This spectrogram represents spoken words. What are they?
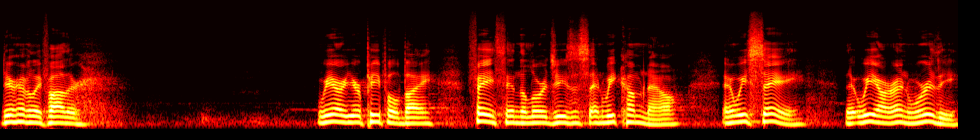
Dear Heavenly Father, we are your people by faith in the Lord Jesus, and we come now and we say that we are unworthy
